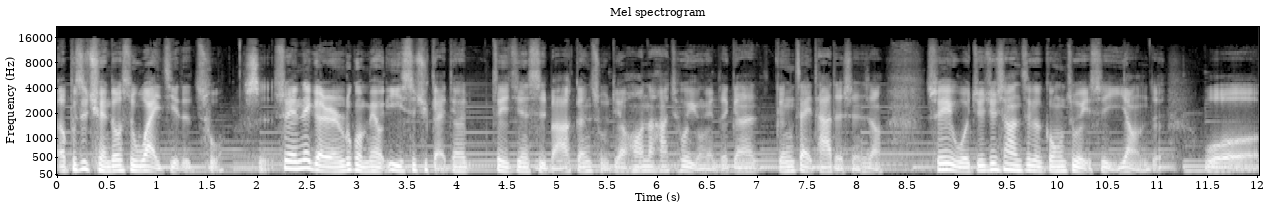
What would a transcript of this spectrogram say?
而不是全都是外界的错，是，所以那个人如果没有意识去改掉这件事，把它根除掉后，那他就会永远在跟他跟在他的身上。所以我觉得，就像这个工作也是一样的。我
